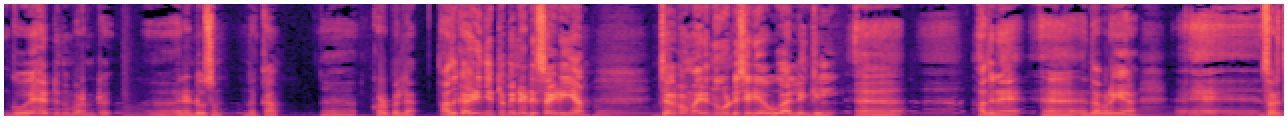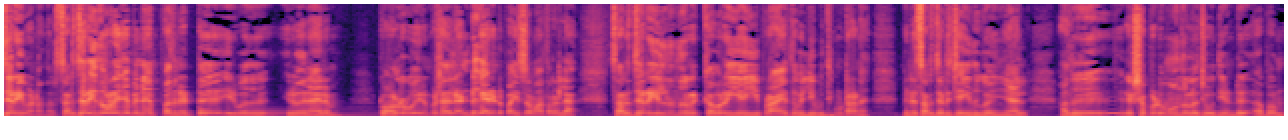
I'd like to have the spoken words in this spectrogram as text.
ഗോ ഹെഡ് എന്ന് പറഞ്ഞിട്ട് രണ്ട് ദിവസം നിൽക്കാം കുഴപ്പമില്ല. അത് കഴിഞ്ഞിട്ട് പിന്നെ ഡിസൈഡ് ചെയ്യാം ചിലപ്പോൾ മരുന്ന് കൊണ്ട് ശരിയാവും അല്ലെങ്കിൽ അതിനെ എന്താ പറയുക സർജറി വേണം. സർജറി എന്ന് പറഞ്ഞു കഴിഞ്ഞാൽ പിന്നെ പതിനെട്ട് ഇരുപത് ഇരുപതിനായിരം ഡോളർ വരും. പക്ഷേ അത് രണ്ട് കാര്യമുണ്ട്. പൈസ മാത്രമല്ല സർജറിയിൽ നിന്ന് റിക്കവർ ചെയ്യുക ഈ പ്രായത്തിൽ വലിയ ബുദ്ധിമുട്ടാണ്. പിന്നെ സർജറി ചെയ്തു കഴിഞ്ഞാൽ അത് രക്ഷപ്പെടുമോ എന്നുള്ള ചോദ്യമുണ്ട്. അപ്പം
